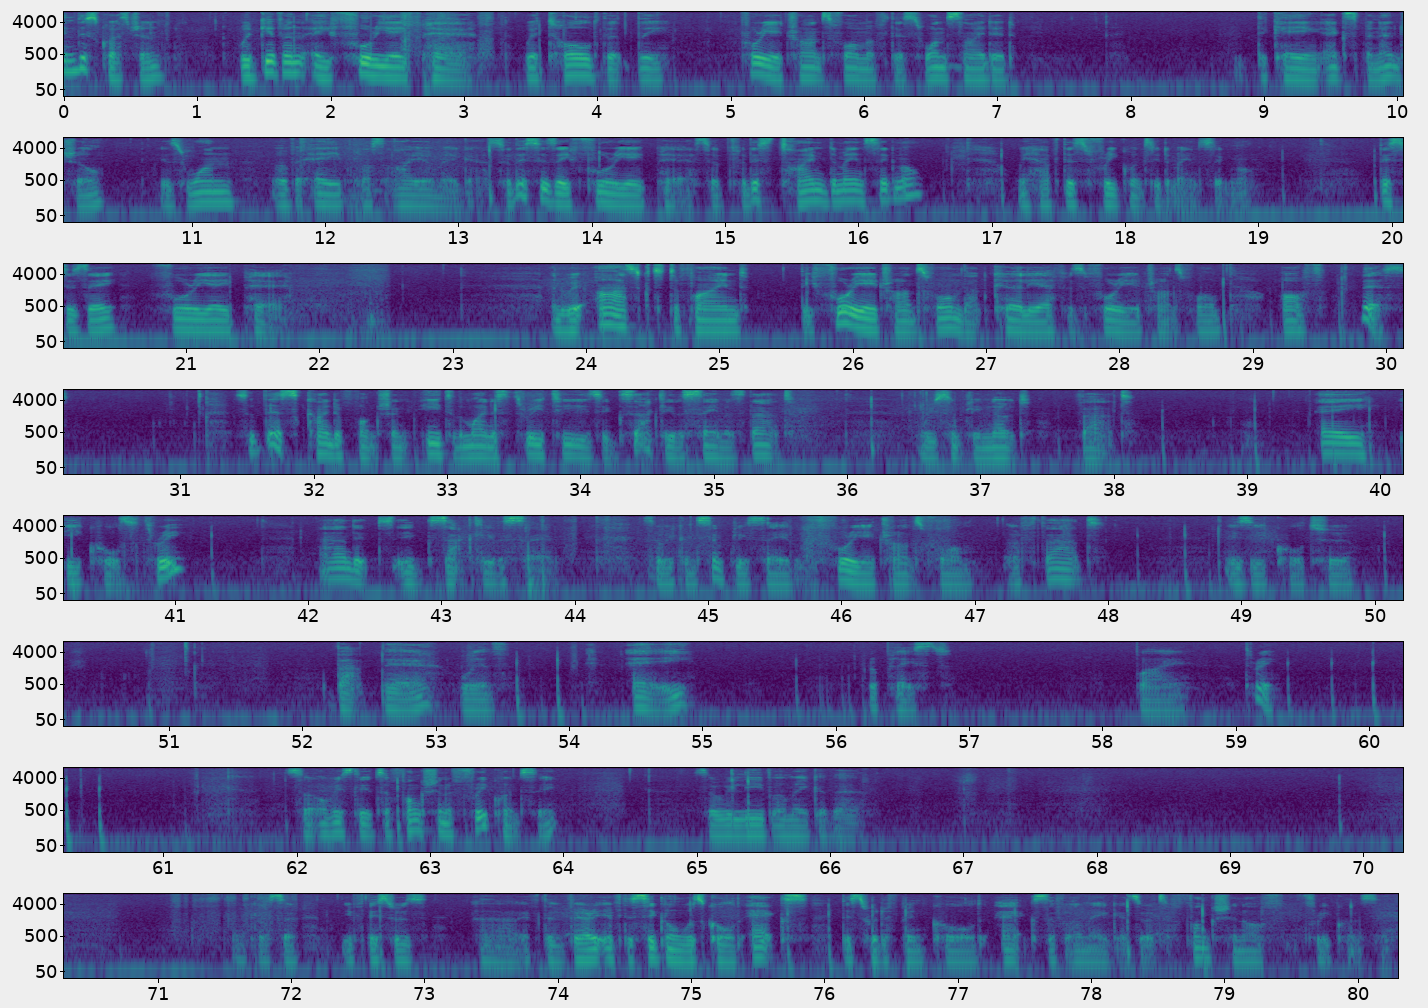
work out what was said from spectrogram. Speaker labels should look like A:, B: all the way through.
A: In this question, we're given a Fourier pair. We're told that the Fourier transform of this one-sided decaying exponential is 1 over a plus i omega. So this is a Fourier pair. So for this time domain signal, we have this frequency domain signal. This is a Fourier pair. And we're asked to find the Fourier transform, that curly f is a Fourier transform, of this. So this kind of function, e to the minus 3t, is exactly the same as that. We simply note that a equals 3, and it's exactly the same. So we can simply say that the Fourier transform of that is equal to that there with a replaced by 3. So obviously it's a function of frequency, so we leave omega there. Okay, so if this was, uh, if the very, if the signal was called x, this would have been called x of omega. So it's a function of frequency.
